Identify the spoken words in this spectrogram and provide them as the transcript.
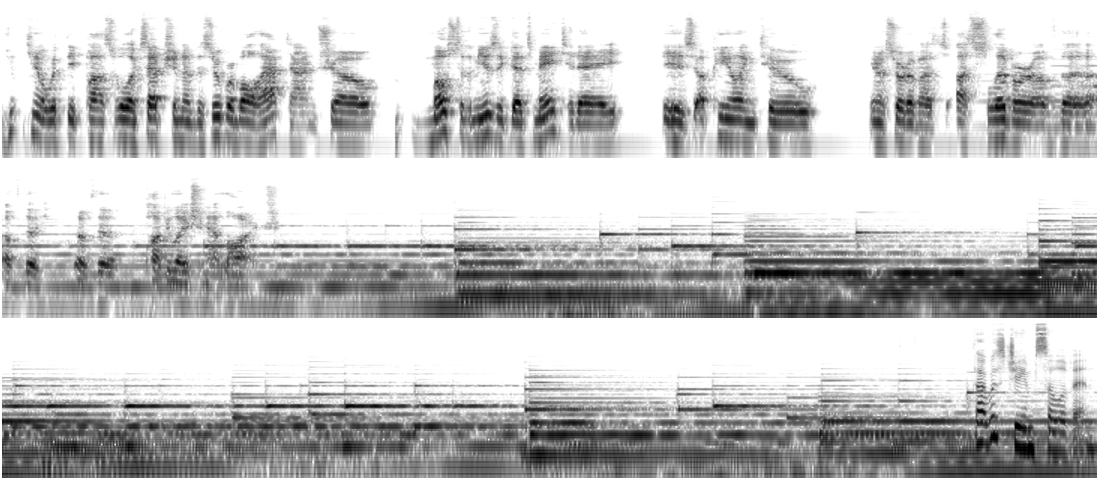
you know with the possible exception of the Super Bowl halftime show most of the music that's made today is appealing to you know sort of a, a sliver of the of the of the population at large That was James Sullivan,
